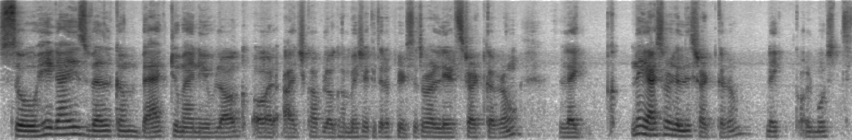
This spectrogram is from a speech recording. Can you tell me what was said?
So hey guys welcome back to my new blog और आज का ब्लॉग हमेशा की तरफ़ फिर से थोड़ा लेट स्टार्ट कर रहा हूँ। लाइक like, नहीं आज थोड़ा जल्दी स्टार्ट कर रहा हूँ। लाइक ऑलमोस्ट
